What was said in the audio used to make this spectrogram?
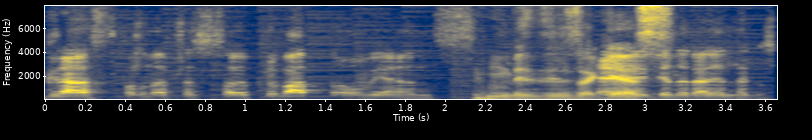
gra stworzona przez osobę prywatną, więc Więc jest jak E, jest. Generalnie dlatego,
